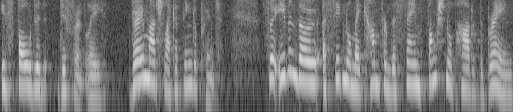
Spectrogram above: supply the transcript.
is folded differently, very much like a fingerprint. So, even though a signal may come from the same functional part of the brain,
